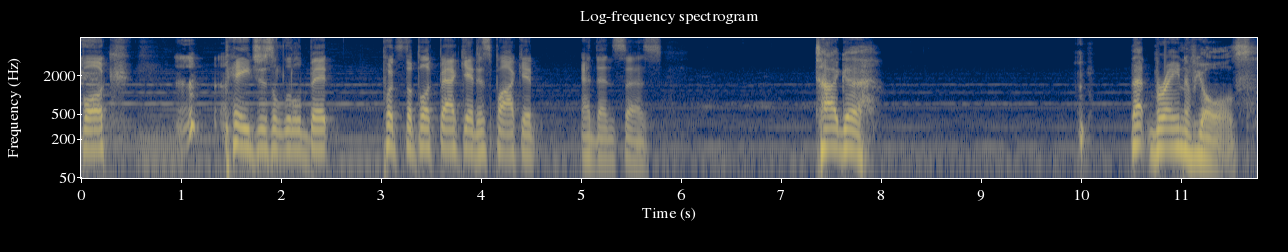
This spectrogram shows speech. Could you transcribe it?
small book, pages a little bit, puts the book back in his pocket, and then says, Tiger, that brain of yours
